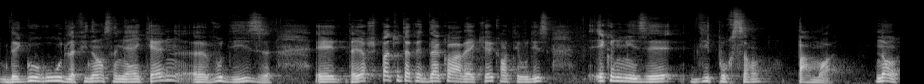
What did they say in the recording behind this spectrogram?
des gourous de la finance américaine euh, vous disent, et d'ailleurs je suis pas tout à fait d'accord avec eux quand ils vous disent économiser 10% par mois. Non.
